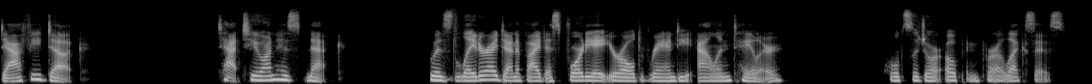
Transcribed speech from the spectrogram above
Daffy Duck tattoo on his neck, who is later identified as 48 year old Randy Allen Taylor, holds the door open for Alexis.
